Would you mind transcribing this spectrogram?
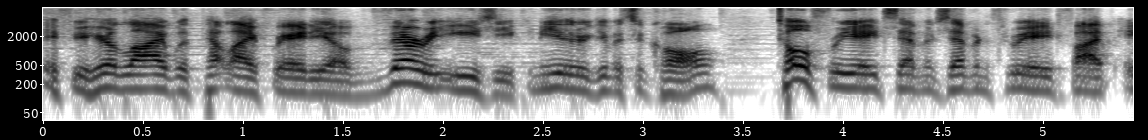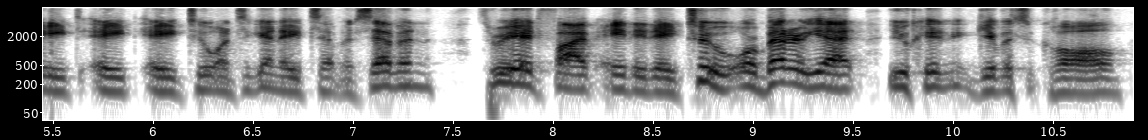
if you're here live with Pet Life Radio, very easy. You can either give us a call Toll free 877 385 8882. Once again, 877 385 8882. Or better yet, you can give us a call.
